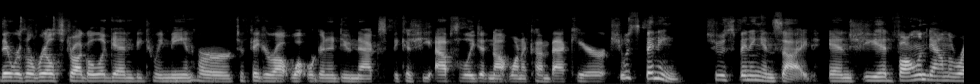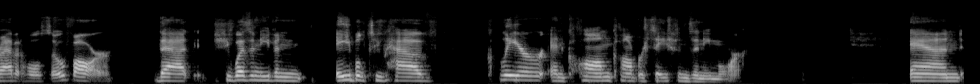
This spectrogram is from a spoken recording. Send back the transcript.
there was a real struggle again between me and her to figure out what we're going to do next because she absolutely did not want to come back here. She was spinning. She was spinning inside and she had fallen down the rabbit hole so far that she wasn't even able to have clear and calm conversations anymore. And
